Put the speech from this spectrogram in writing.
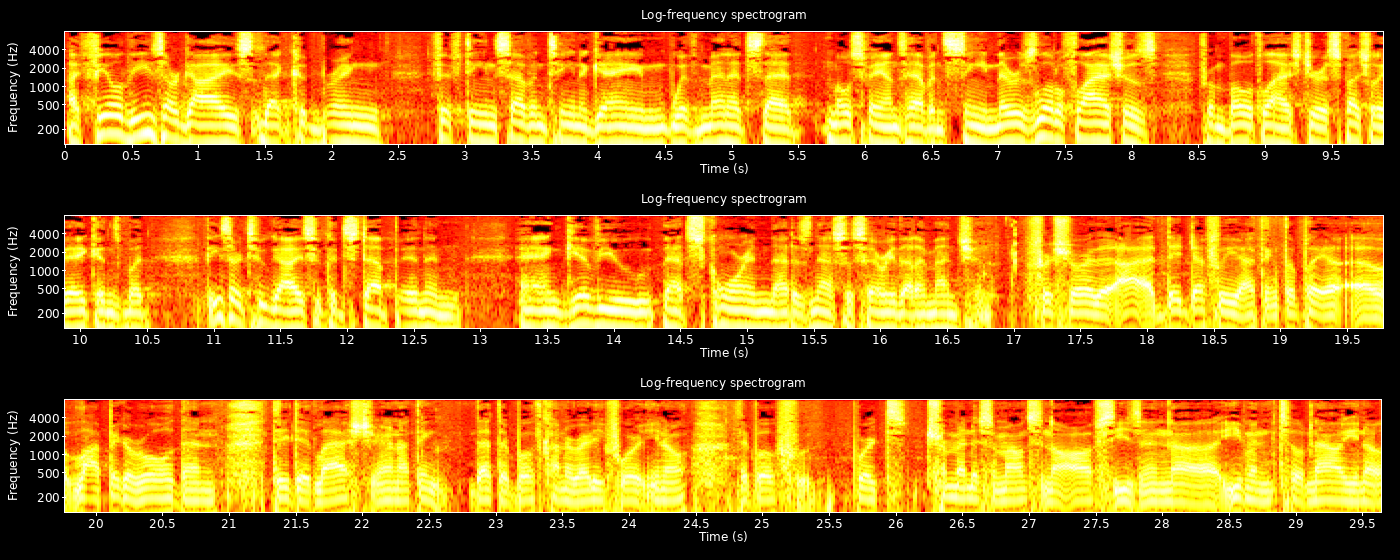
I feel these are guys that could bring 15, 17 a game with minutes that most fans haven't seen. There was little flashes from both last year, especially Akins, but these are two guys who could step in and and give you that scoring that is necessary that I mentioned. For sure, that I, they definitely, I think they'll play a, a, lot bigger role than they did last year, and I think that they're both kind of ready for it. You know, they both worked tremendous amounts in the off season, uh, even till now. You know,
